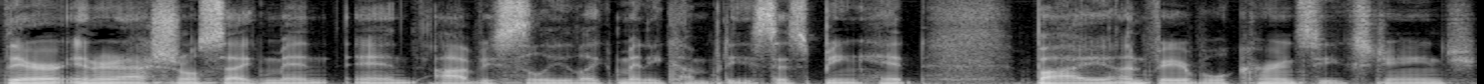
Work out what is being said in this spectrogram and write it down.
their international segment, and obviously, like many companies, that's being hit by unfavorable currency exchange.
